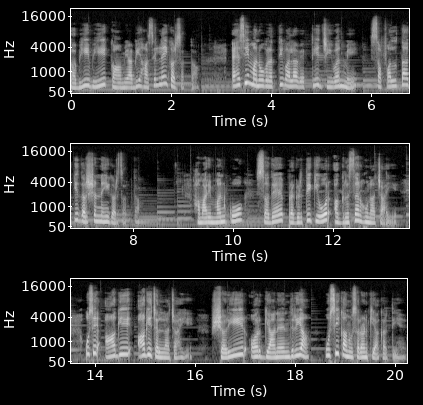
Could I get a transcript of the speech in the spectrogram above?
कभी भी कामयाबी हासिल नहीं कर सकता। ऐसी मनोवृत्ति वाला व्यक्ति जीवन में सफलता के दर्शन नहीं कर सकता। हमारे मन को सदैव प्रगति की ओर अग्रसर होना चाहिए। उसे आगे आगे चलना चाहिए। शरीर और ज्ञानेन्द्रियाँ उसी का अनुसरण किया करती हैं।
